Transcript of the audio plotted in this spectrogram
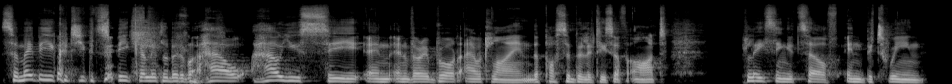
so maybe you could you could speak a little bit about how how you see in in very broad outline the possibilities of art placing itself in between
